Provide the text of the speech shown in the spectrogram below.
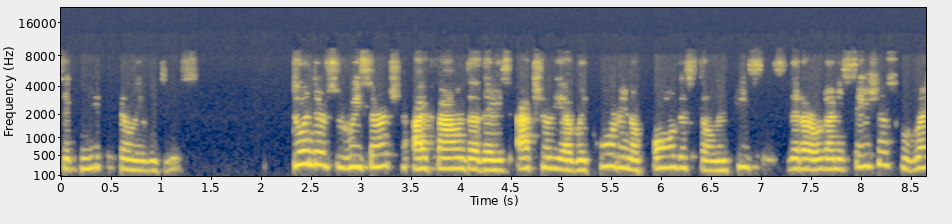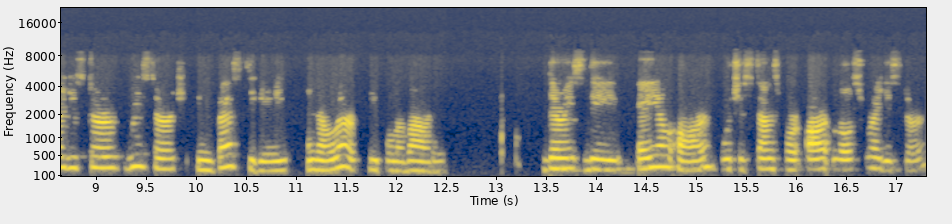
significantly reduced. Doing this research, I found that there is actually a recording of all the stolen pieces. There are organizations who register, research, investigate, and alert people about it. There is the ALR, which stands for Art Loss Register,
